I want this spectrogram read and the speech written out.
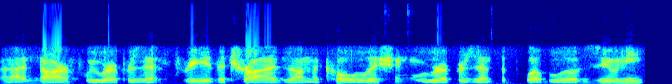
Uh, NARF, we represent three of the tribes on the coalition. We represent the Pueblo of Zuni,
